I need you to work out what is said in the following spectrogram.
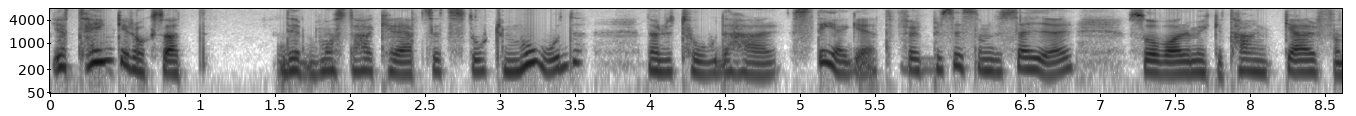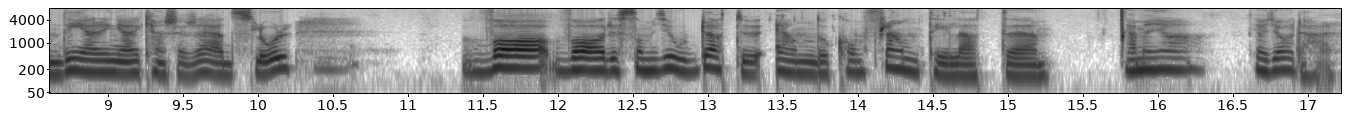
Jag tänker också att det måste ha krävts ett stort mod när du tog det här steget. För mm. precis som du säger så var det mycket tankar, funderingar, kanske rädslor. Mm. Vad var det som gjorde att du ändå kom fram till att eh, ja, men jag, jag gör det här?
